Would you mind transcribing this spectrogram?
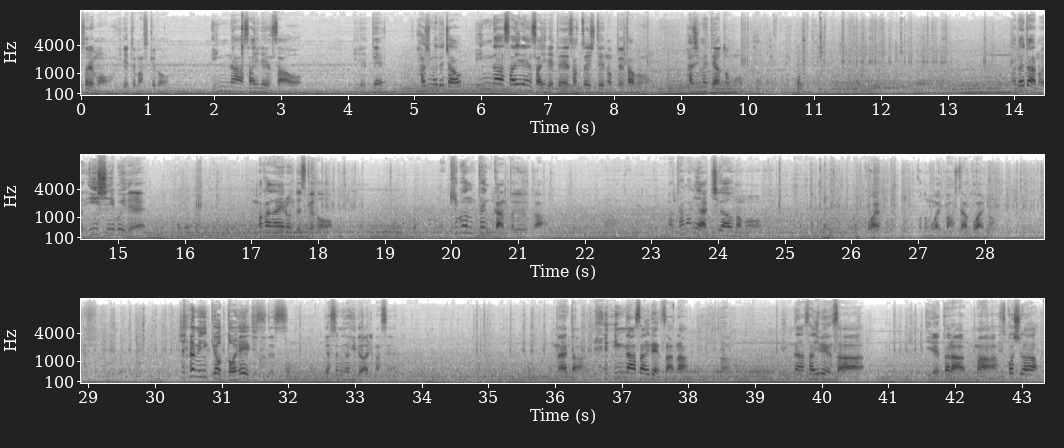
それも入れてますけどインナーサイレンサーを入れて初めてちゃう？インナーサイレンサー入れて撮影してるのって多分初めてやと思う、まあ、大体あの ECV で賄えるんですけど気分転換というか、まあ、たまには違うのも怖い。子供がいっぱい走ったら怖いな。ちなみに今日土平日です。休みの日ではありません。何やった？インナーサイレンサーな、うん、インナーサイレンサー入れたらまあ少しは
